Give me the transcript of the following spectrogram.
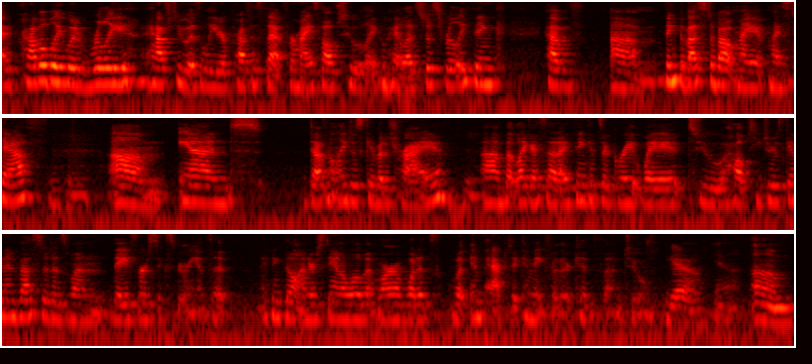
I probably would really have to, as a leader, preface that for myself too. Like, okay, let's just really think, have um, think the best about my my staff, um, and definitely just give it a try. Um, but like I said, I think it's a great way to help teachers get invested is when they first experience it. I think they'll understand a little bit more of what it's what impact it can make for their kids then too. Yeah. Yeah. Um,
